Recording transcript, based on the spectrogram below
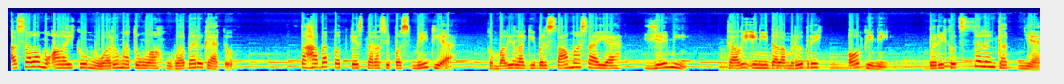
Assalamualaikum warahmatullahi wabarakatuh. Sahabat podcast Narasi Pos Media, kembali lagi bersama saya Yeni. Kali ini dalam rubrik opini. Berikut selengkapnya.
